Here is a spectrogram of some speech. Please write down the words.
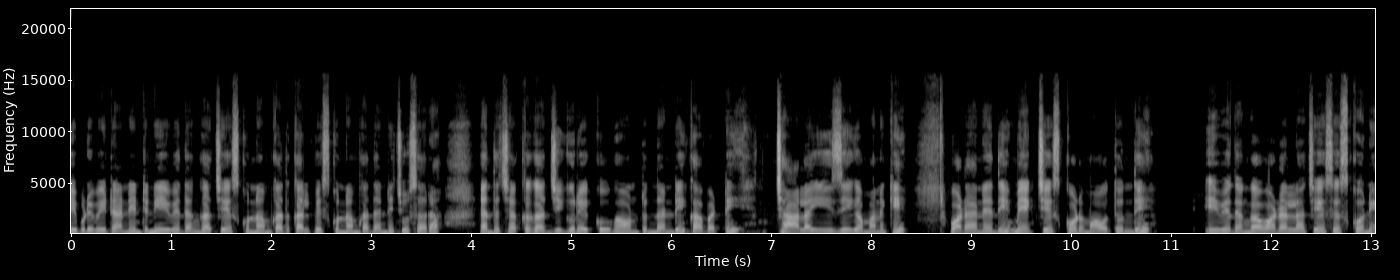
ఇప్పుడు వీటన్నింటినీ ఈ విధంగా చేసుకున్నాం కదా కలిపేసుకున్నాం కదండి. చూసారా? ఎంత చక్కగా జిగురు ఎక్కువగా ఉంటుందండి. కాబట్టి చాలా ఈజీగా మనకి వడ అనేది మేక్ చేసుకోవడం అవుతుంది అవుతుంది ఈ విధంగా వడల్లా చేసేసుకొని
